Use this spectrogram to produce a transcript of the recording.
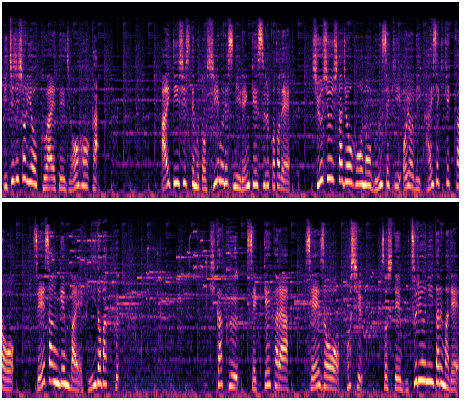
一時処理を加えて情報化。IT システムとシームレスに連携することで収集した情報の分析及び解析結果を生産現場へフィードバック。企画設計から製造保守そして物流に至るまで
